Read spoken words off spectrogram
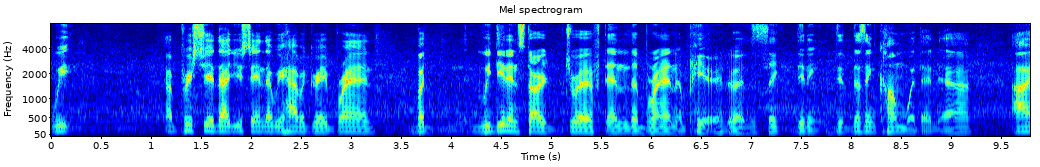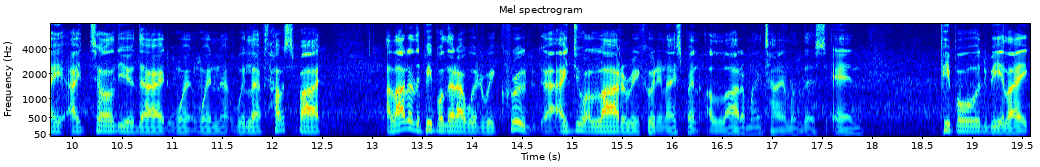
we appreciate that you're saying that we have a great brand, but we didn't start Drift and the brand appeared. It's like didn't it doesn't come with it. Uh, I I told you that when when we left HubSpot a lot of the people that I would recruit, I do a lot of recruiting. I spend a lot of my time on this, and people would be like,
